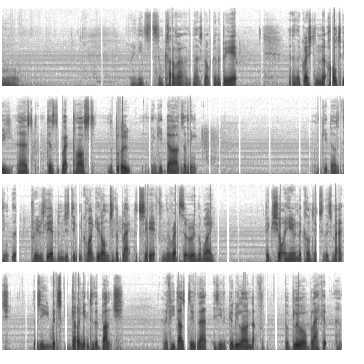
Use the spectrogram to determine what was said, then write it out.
Ooh. He needs some cover, and that's not going to be it. And the question that Holty has, does the black pass the blue? I think it does. I think I think it does. I think that previously, Ebdon just didn't quite get onto the black to see it from the reds that were in the way. Big shot here in the context of this match. Does he risk going into the bunch? And if he does do that, is he going to be lined up for, for blue or black at, at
